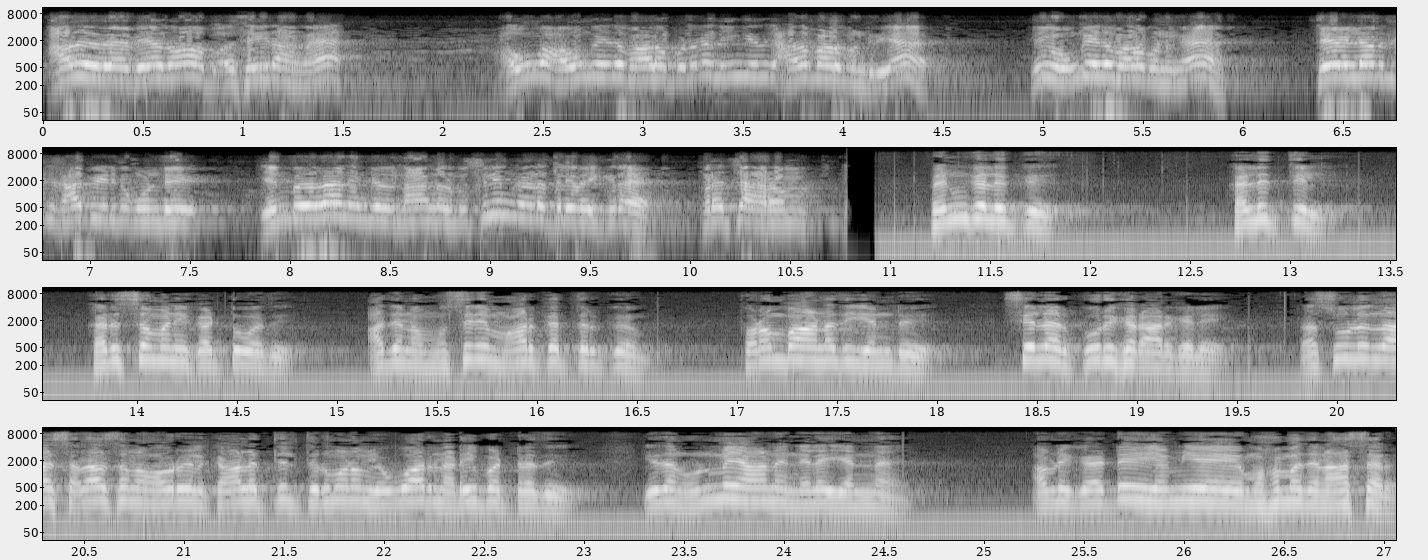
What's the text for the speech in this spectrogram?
அது வே- வேதம் செய்யறாங்க அவங்க அவங்க இதை ஃபாலோ பண்ணுங்க நீங்க எதுக்கு அதை ஃபாலோ பண்றியா நீங்க உங்க இதை ஃபாலோ பண்ணுங்க. தேவையில்லாததுக்கு காப்பி எடுத்துக்கொண்டு என்பதுதான் எங்கள் நாங்கள் முஸ்லிம்களிடத்தில் வைக்கிற பிரச்சாரம். பெண்களுக்கு கழுத்தில் கருசமணி கட்டுவது அது நம் முஸ்லிம் மார்க்கத்திற்கு புறம்பானது என்று சிலர் கூறுகிறார்களே. ரசூலுல்லா சலாசனம் அவர்கள் காலத்தில் திருமணம் எவ்வாறு நடைபெற்றது? இதன் உண்மையான நிலை என்ன? அப்படி கேட்டு எம்ஏ முகமது நாசர்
